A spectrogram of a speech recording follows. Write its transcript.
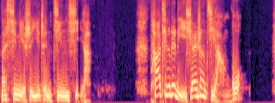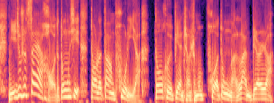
那心里是一阵惊喜呀。他听这李先生讲过。你就是再好的东西，到了当铺里呀，都会变成什么破洞啊、烂边啊、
